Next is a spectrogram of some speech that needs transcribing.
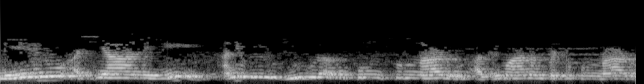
నేను అజ్ఞానిని అని వీడు జీవుడు అనుకుంటున్నాడు అభిమానం పెట్టుకున్నాడు.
